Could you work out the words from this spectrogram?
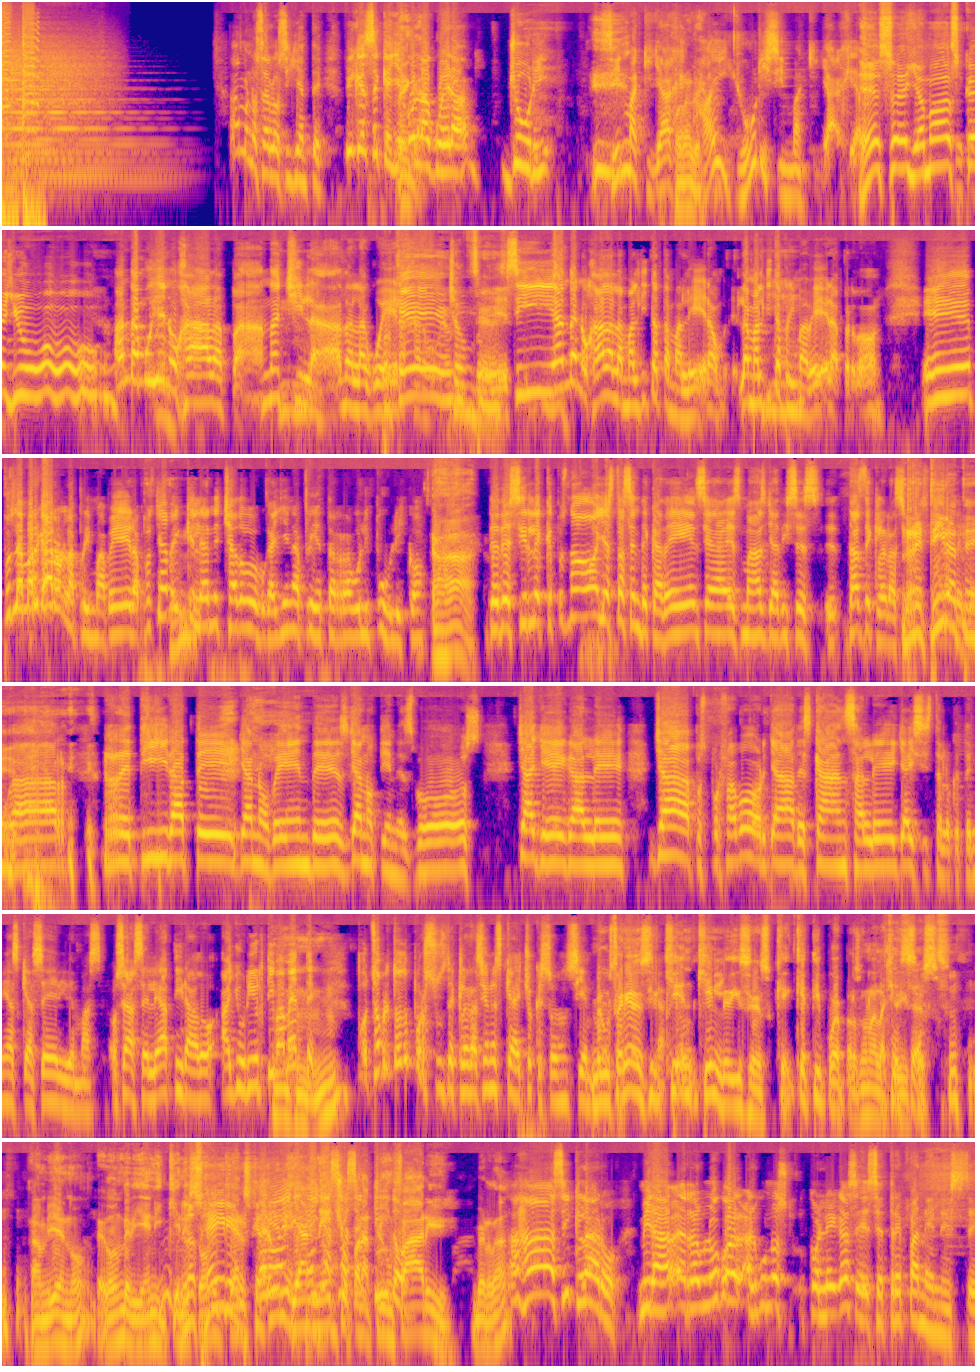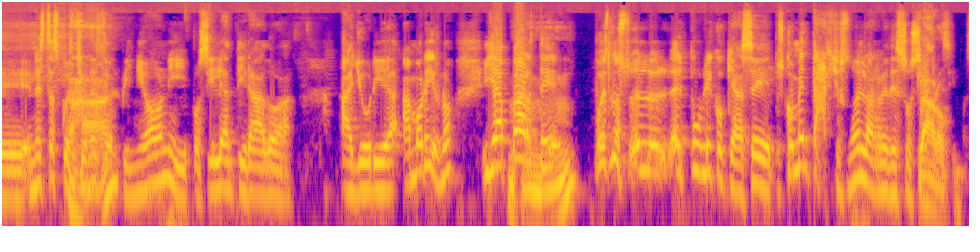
Vámonos a lo siguiente. Fíjense que llegó Venga. la güera Yuri Sin maquillaje. Órale. Ay, Yuri, sin maquillaje. Es ella más que yo. Anda muy enojada, pa. Anda chilada la güera. Jarocha, hombre. Sí, anda enojada la maldita tamalera, hombre. La maldita primavera, perdón. Eh, pues le amargaron la primavera. Pues ya ven que le han echado gallina prieta a Raúl y público. Ajá. De decirle que, pues no, ya estás en decadencia. Es más, ya dices, eh, das declaraciones. Retírate. lugar, retírate, ya no vendes, ya no tienes voz, ya llégale, ya, pues por favor, ya descánsale, ya hiciste lo que tenías que hacer y demás. O sea, se le ha tirado a Yuri últimamente, sobre todo por sus declaraciones que ha hecho que son siempre. Me gustaría decir quién, quién le dice eso, qué, qué tipo de persona a la que dice eso. También, ¿no? ¿De dónde viene y quiénes Los son? haters qué, que qué. Pero han hecho para sentido. triunfar y, ¿verdad? Ajá, sí, claro. Mira, Raúl, luego al- algunos colegas eh, se trepan en este, en estas cuestiones Ajá. de opinión y pues sí le han tirado a, a Yuri a, a morir, ¿no? Y aparte, pues los, el, el público que hace pues, comentarios, ¿no? En las redes sociales. Claro.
